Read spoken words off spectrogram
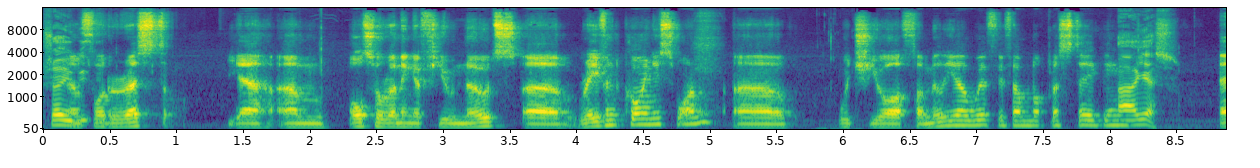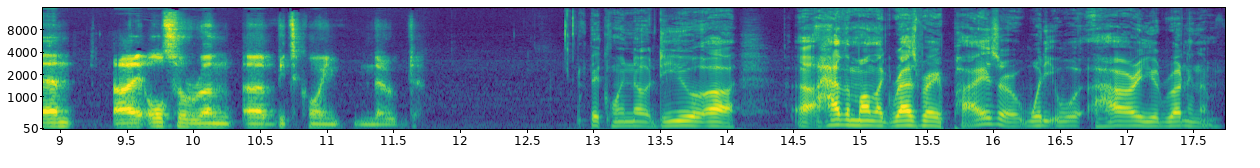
So you. For the rest, yeah, I'm also running a few nodes. Uh, Raven coin is one, uh, which you are familiar with, if I'm not mistaken. Uh, yes. And I also run a Bitcoin node. Bitcoin node. Do you uh, uh have them on like Raspberry Pis, or what do you? How are you running them?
